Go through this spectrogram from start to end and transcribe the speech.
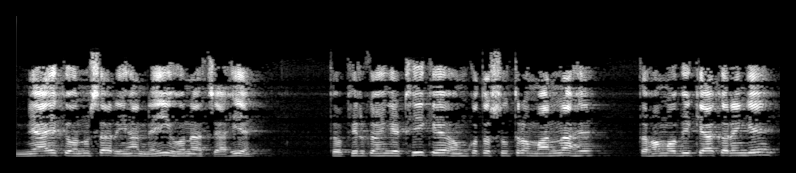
न्याय के अनुसार यहाँ नहीं होना चाहिए। तो फिर कहेंगे, ठीक है, हमको तो सूत्र मानना है। तो हम अभी क्या करेंगे?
